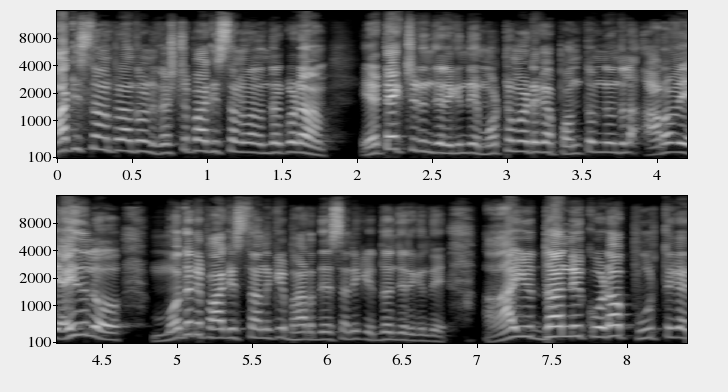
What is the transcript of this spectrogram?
పాకిస్తాన్ ప్రాంతంలో వెస్ట్ పాకిస్తాన్ వాళ్ళందరూ కూడా అటాక్ చేయడం జరిగింది. మొట్టమొదటిగా పంతొమ్మిది వందల అరవై ఐదులో మొదటి పాకిస్తాన్కి భారతదేశానికి యుద్ధం జరిగింది. ఆ యుద్ధాన్ని కూడా పూర్తిగా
